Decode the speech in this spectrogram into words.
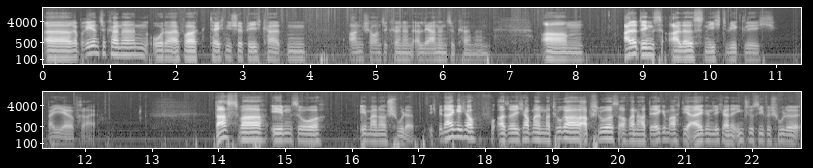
äh, reparieren zu können oder einfach technische Fähigkeiten anschauen zu können, erlernen zu können. Ähm, allerdings alles nicht wirklich barrierefrei. Das war ebenso in meiner Schule. Ich bin eigentlich auch, also ich habe meinen Matura-Abschluss auf einer HTL gemacht, die eigentlich eine inklusive Schule,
